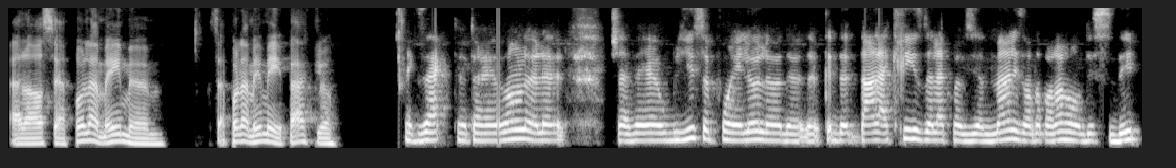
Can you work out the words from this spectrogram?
Alors, ça n'a pas la même euh, ça pas la même impact. Là. Exact, tu as raison. J'avais oublié ce point-là là, de, dans la crise de l'approvisionnement. Les entrepreneurs ont décidé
